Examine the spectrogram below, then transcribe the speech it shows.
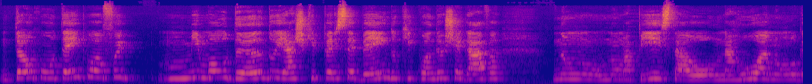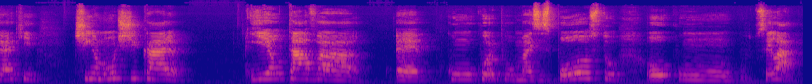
Então, com o tempo, eu fui me moldando e acho que percebendo que quando eu chegava num, numa pista ou na rua, num lugar que tinha um monte de cara e eu tava é, com o corpo mais exposto ou com, sei lá,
